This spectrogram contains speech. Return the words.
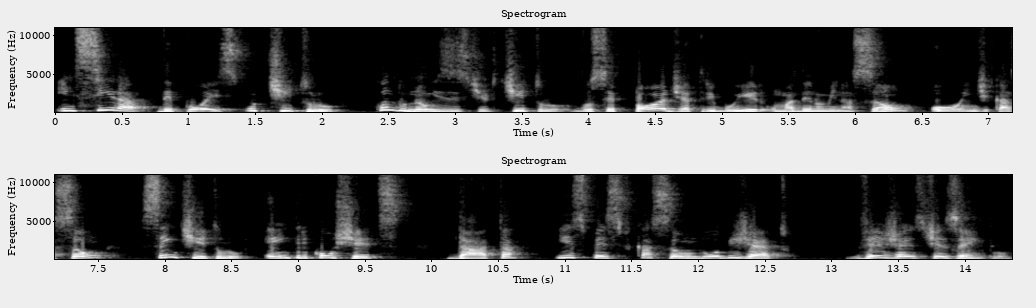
Insira depois o título. Quando não existir título, você pode atribuir uma denominação ou indicação sem título entre colchetes, data e especificação do objeto. Veja este exemplo.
